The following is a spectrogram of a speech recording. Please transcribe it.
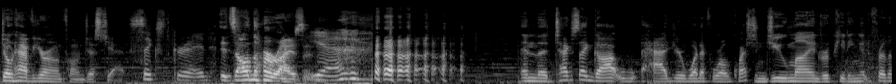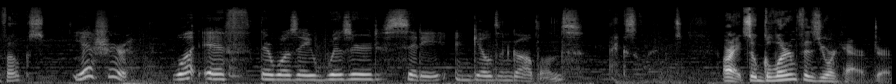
don't have your own phone just yet Sixth grade. it's on the horizon Yeah. and the text i got had your what if world question do you mind repeating it for the folks yeah, sure. What if there was a wizard city in Guilds and Goblins? excellent all right so glurmf is your character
